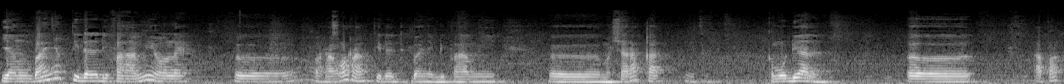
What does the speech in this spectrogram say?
yang banyak tidak dipahami oleh eh, orang-orang uh, tidak banyak dipahami uh, masyarakat gitu. Kemudian uh, apa?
